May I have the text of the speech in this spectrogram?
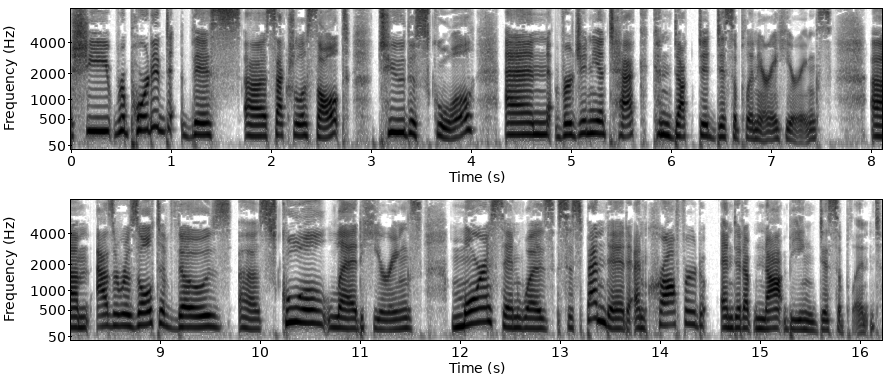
she reported this uh, sexual assault to the school, and Virginia Tech conducted disciplinary hearings. Um, as a result of those uh, school led hearings, Morrison was suspended, and Crawford ended up not being disciplined.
